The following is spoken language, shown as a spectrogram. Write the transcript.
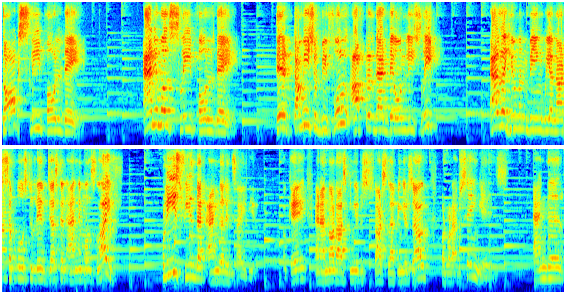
Dogs sleep whole day. Animals sleep whole day. Their tummy should be full. After that, they only sleep. As a human being, we are not supposed to live just an animal's life please feel that anger inside you. Okay? And I'm not asking you to start slapping yourself, but what I'm saying is anger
